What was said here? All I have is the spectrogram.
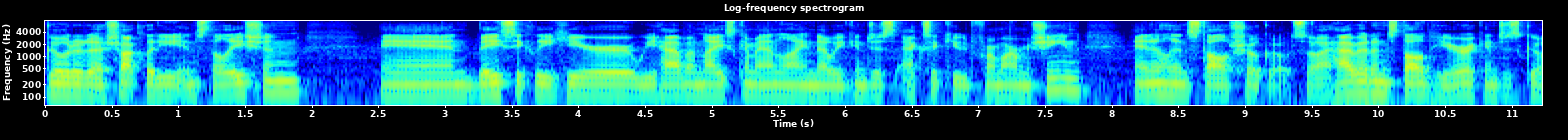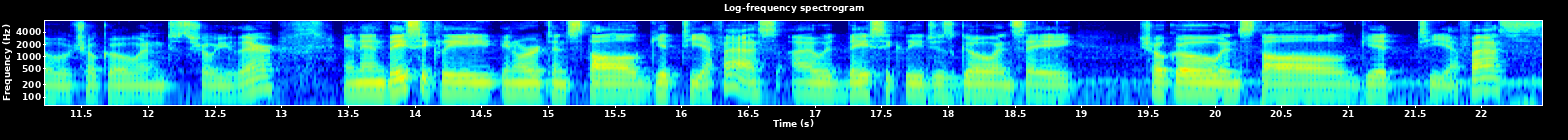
go to the Chocolatey installation, and basically here we have a nice command line that we can just execute from our machine and it'll install Choco. So I have it installed here. I can just go Choco and just show you there. And then basically in order to install Git TFS, I would basically just go and say Choco install git tfs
